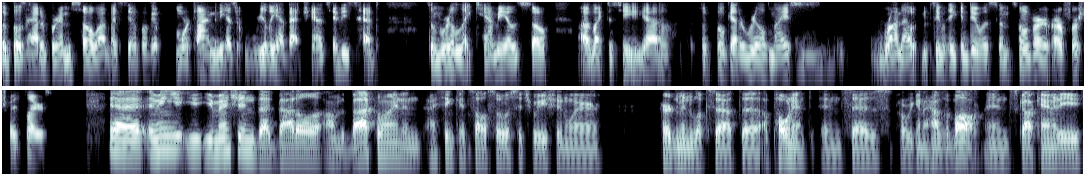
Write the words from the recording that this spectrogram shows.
Ugbo's ahead of Brym, so I'd like to see Ugbo get more time, and he hasn't really had that chance yet. He's had some real late cameos, so I'd like to see uh, Ugbo get a real nice run out and see what he can do with some some of our, our first choice players. Yeah, I mean, you, you mentioned that battle on the back line, and I think it's also a situation where Herdman looks at the opponent and says, "Are we going to have the ball?" And Scott Kennedy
